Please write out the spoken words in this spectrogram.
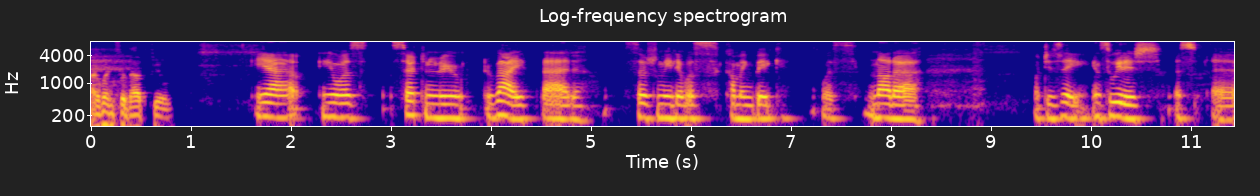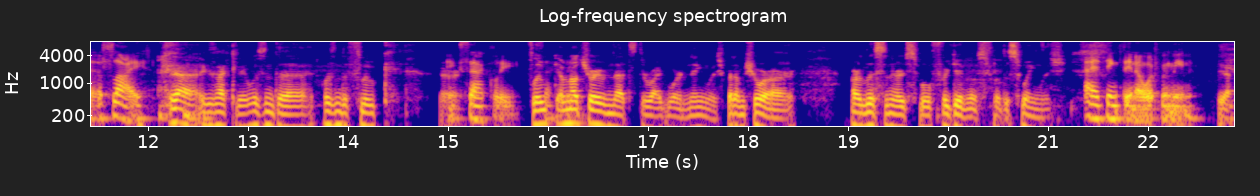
I went for that field. Yeah, he was certainly right that social media was coming big. It was not a what do you say in Swedish? A, uh, a fly. yeah, exactly. It wasn't a it wasn't a fluke. Exactly. Fluke. Exactly. I'm not sure even that's the right word in English, but I'm sure our our listeners will forgive us for the Swinglish. I think they know what we mean. Yeah.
